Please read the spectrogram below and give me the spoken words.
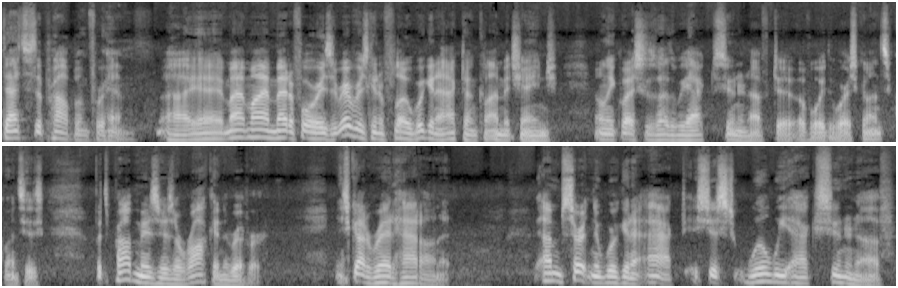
that's the problem for him. Uh, my, my metaphor is the river is going to flow. We're going to act on climate change. Only question is whether we act soon enough to avoid the worst consequences. But the problem is there's a rock in the river. It's got a red hat on it. I'm certain that we're going to act. It's just, will we act soon enough?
